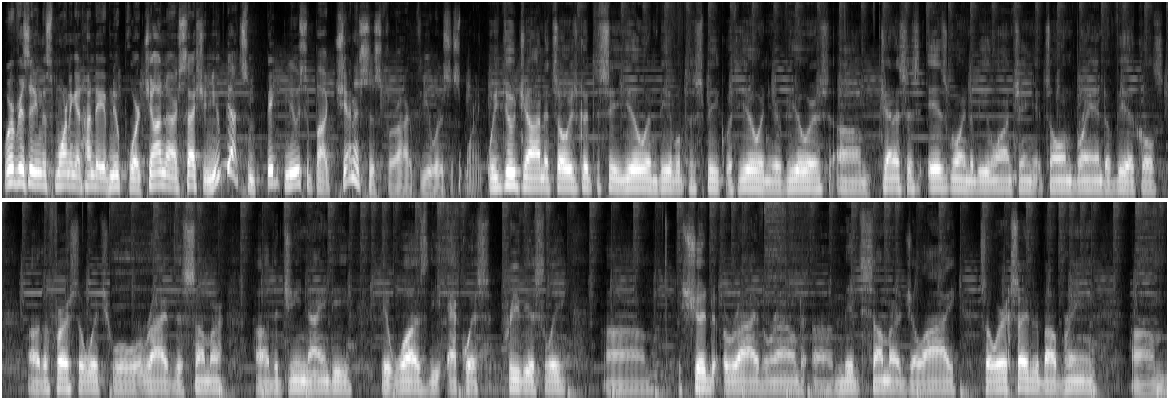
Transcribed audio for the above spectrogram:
We're visiting this morning at Hyundai of Newport. John, our session, you've got some big news about Genesis for our viewers this morning. We do, John. It's always good to see you and be able to speak with you and your viewers. Um, Genesis is going to be launching its own brand of vehicles, uh, the first of which will arrive this summer, uh, the G90. It was the Equus previously. Um, should arrive around uh, mid-summer, July. So we're excited about bringing um,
